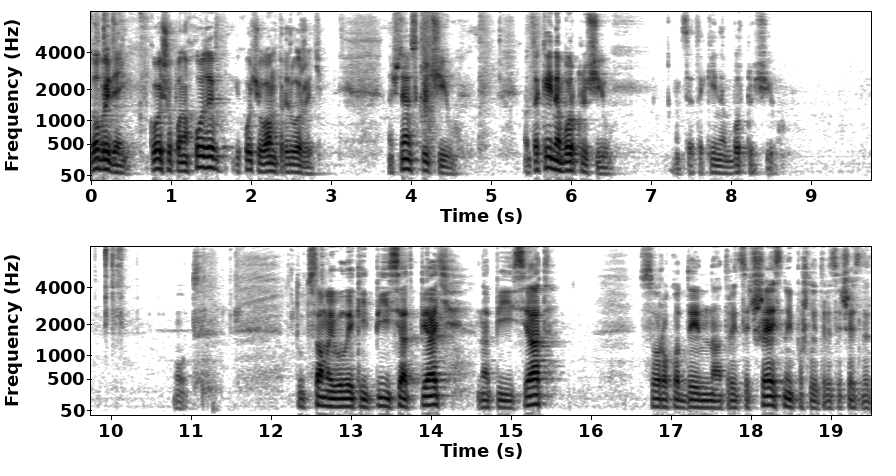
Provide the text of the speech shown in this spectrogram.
Добрий день. Кое-що понаходив і хочу вам предложити. Почнемо з ключів. Отакий набор ключів. Оце такий набор ключів. От. Тут самий великий 55 на 50, 41 на 36, ну і пішли 36 на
